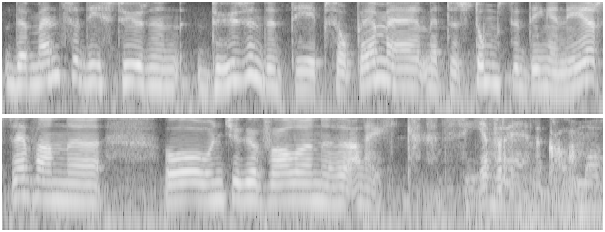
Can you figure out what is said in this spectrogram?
de mensen die stuurden duizenden tapes op, hè, met, met de stomste dingen eerst, hè, van eh, oh, hondje gevallen, eh, allee, ik kan het zeven eigenlijk allemaal.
